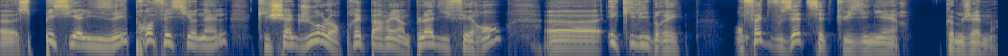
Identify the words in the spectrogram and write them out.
euh, spécialisée, professionnelle, qui chaque jour leur préparait un plat différent, euh, équilibré. En fait, vous êtes cette cuisinière, comme j'aime.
